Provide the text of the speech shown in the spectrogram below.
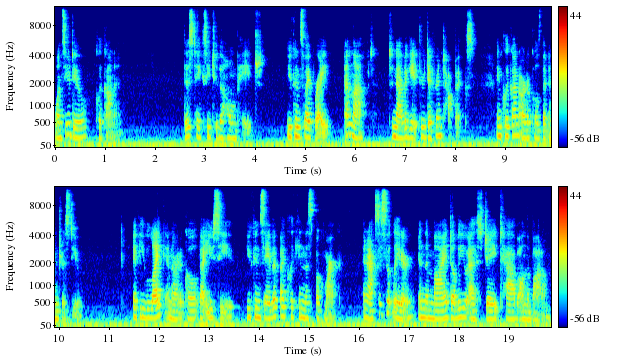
Once you do, click on it. This takes you to the home page. You can swipe right and left to navigate through different topics and click on articles that interest you. If you like an article that you see, you can save it by clicking this bookmark and access it later in the My WSJ tab on the bottom.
